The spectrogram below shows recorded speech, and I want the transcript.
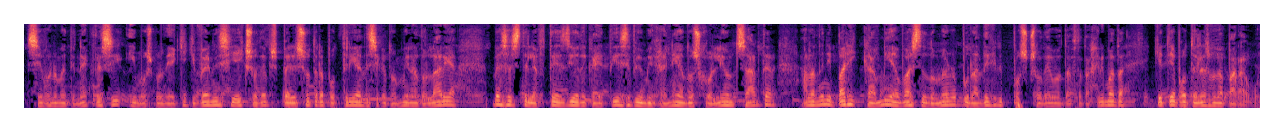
Σύμφωνα με την έκθεση, η ομοσπονδιακή κυβέρνηση έχει ξοδέψει περισσότερα από 3 δισεκατομμύρια δολάρια μέσα στις τελευταίες δύο δεκαετίες στη βιομηχανία των σχολείων τσάρτερ, αλλά δεν υπάρχει καμία βάση δεδομένων που να δείχνει πώς ξοδεύονται αυτά τα χρήματα και τι αποτελέσματα αποτελέσματα παράγουν.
